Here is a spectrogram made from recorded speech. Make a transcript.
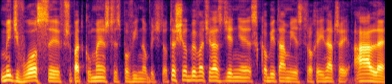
myć włosy, w przypadku mężczyzn powinno być to też się odbywać raz dziennie, z kobietami jest trochę inaczej, ale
